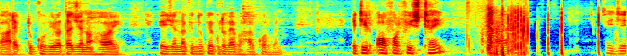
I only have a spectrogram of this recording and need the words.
বা আর একটু গভীরতা যেন হয়, এই জন্য কিন্তু এগুলো ব্যবহার করবেন। এটির অফার ফিসটাই এই যে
